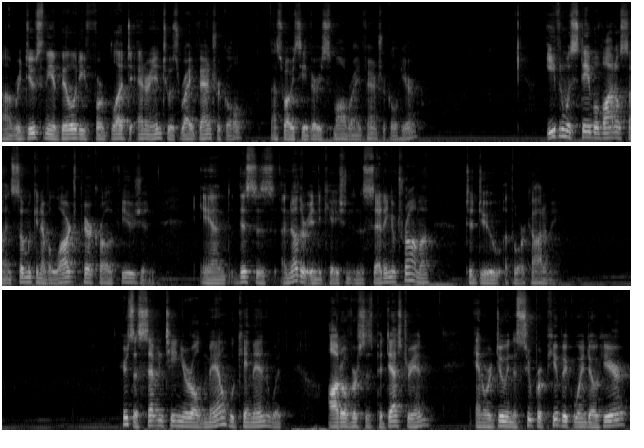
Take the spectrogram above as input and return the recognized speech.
uh, reducing the ability for blood to enter into his right ventricle. That's why we see a very small right ventricle here. Even with stable vital signs, someone can have a large pericardial effusion, and this is another indication in the setting of trauma to do a thoracotomy. Here's a 17-year-old male who came in with auto versus pedestrian, and we're doing the suprapubic window here,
